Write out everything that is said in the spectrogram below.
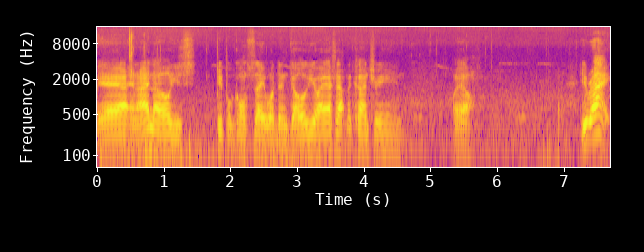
Yeah, and I know you people gonna say, well, then go your ass out in the country. And, well, you're right.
